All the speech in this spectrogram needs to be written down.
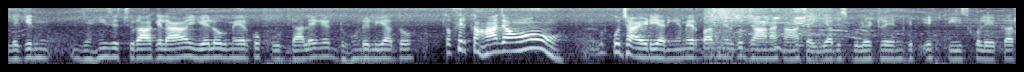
लेकिन यहीं से चुरा के लाया, ये लोग मेरे को कूद डालेंगे, ढूंढ लिया तो। तो फिर कहाँ जाऊँ? कुछ आइडिया नहीं है मेरे पास, मेरे को जाना कहाँ चाहिए अब इस बुलेट ट्रेन के एक पीस को लेकर।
